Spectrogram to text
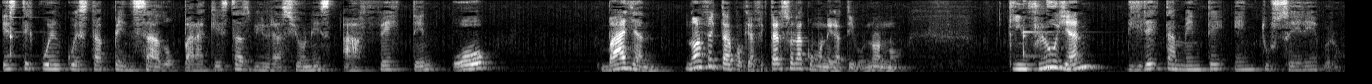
Este cuenco está pensado para que estas vibraciones afecten o vayan, no afectar, porque afectar suena como negativo, no, no, que influyan directamente en tu cerebro,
